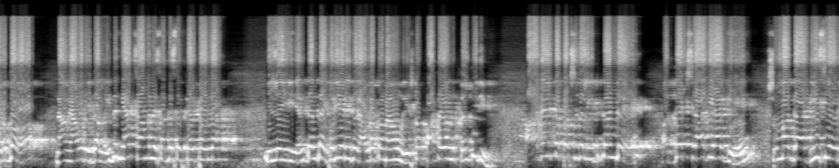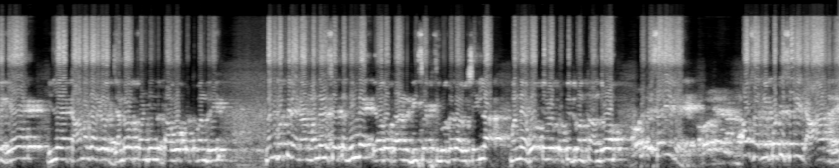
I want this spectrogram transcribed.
ಹೊರತು ನಾವು ಯಾವ್ದು ಇದಲ್ಲ. ಇದನ್ನ ಯಾಕೆ ಸಾಮಾನ್ಯ ಸದಸ್ಯರು ಕೇಳ್ತಾ ಇಲ್ಲ? ಇಲ್ಲಿ ಎಂತೆಂತ ಹಿರಿಯರಿದ್ದೀರಿ? ಅವ್ರ ಹತ್ರ ನಾವು ಎಷ್ಟೋ ಪಾಠಗಳನ್ನು ಕಲ್ತಿದೀವಿ ಆಡಳಿತ ಪಕ್ಷದಲ್ಲಿ ಇಟ್ಕೊಂಡೆ ಅಧ್ಯಕ್ಷರಾದಿಯಾಗಿ ಶಿವಮೊಗ್ಗ ಡಿ ಸಿ ಅವರಿಗೆ ಇಲ್ಲಿನ ಕಾಮಗಾರಿಗಳು ಜನರಲ್ ಫಂಡ್ ಇಂದ ತಾವು ಕೊಟ್ಟು ಬಂದ್ರಿ. ನನಗೆ ಗೊತ್ತಿದೆ, ನಾನು ಮೊನ್ನೆ ಸಹಿತ ನಿನ್ನೆ ಯಾವುದೋ ಕಾರಣ ಡಿ ಸಿ ಆಫೀಸ್ಗೆ ಹೋದಾಗ ವಿಷಯ ಇಲ್ಲ. ಮೊನ್ನೆ ಹೋದ್ ತಿಂಗಳು ಕೊಟ್ಟಿದ್ರು ಅಂತ ಅಂದ್ರು. ಮತ್ತೆ ಸರಿ ಇದೆ. ಹೌದು ಸರ್, ನೀವು ಕೊಟ್ಟಿದ್ದು ಸರಿ ಇದೆ. ಆದ್ರೆ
